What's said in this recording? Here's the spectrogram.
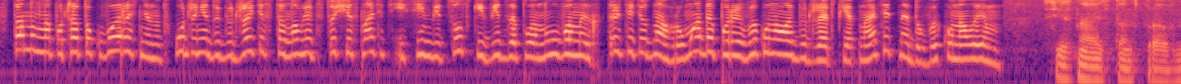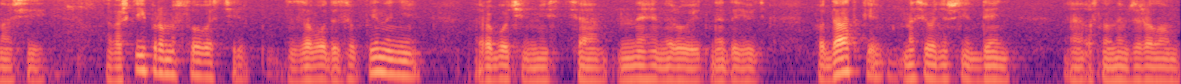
Станом на початок вересня надходження до бюджетів становлять 116,7% від запланованих. 31 громада перевиконала бюджет, 15 недовиконали. Всі знають стан справ в нашій важкій промисловості. Заводи зупинені, робочі місця не генерують, не дають податки. На сьогоднішній день е, основним джерелом,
